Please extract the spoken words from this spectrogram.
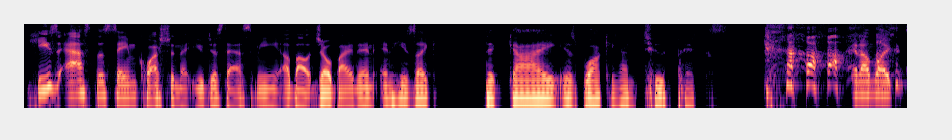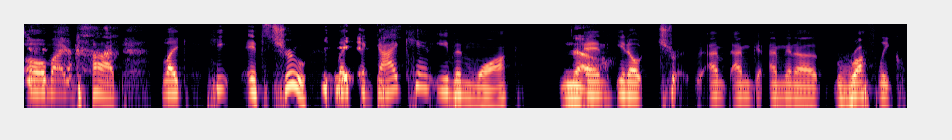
He's asked the same question that you just asked me about Joe Biden, and he's like, "The guy is walking on toothpicks," and I'm like, "Oh my god!" Like he, it's true. Like the guy can't even walk, no, and you know, tr- I'm I'm I'm gonna roughly qu-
